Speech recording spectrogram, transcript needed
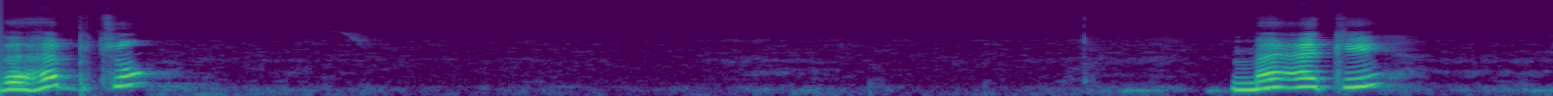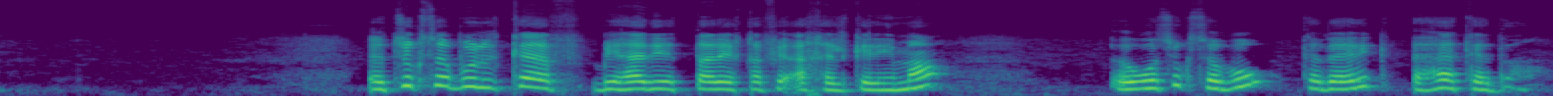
ذهبت معك. تكتب الكاف بهذه الطريقة في آخر الكلمة. وتكتب كذلك هكذا.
